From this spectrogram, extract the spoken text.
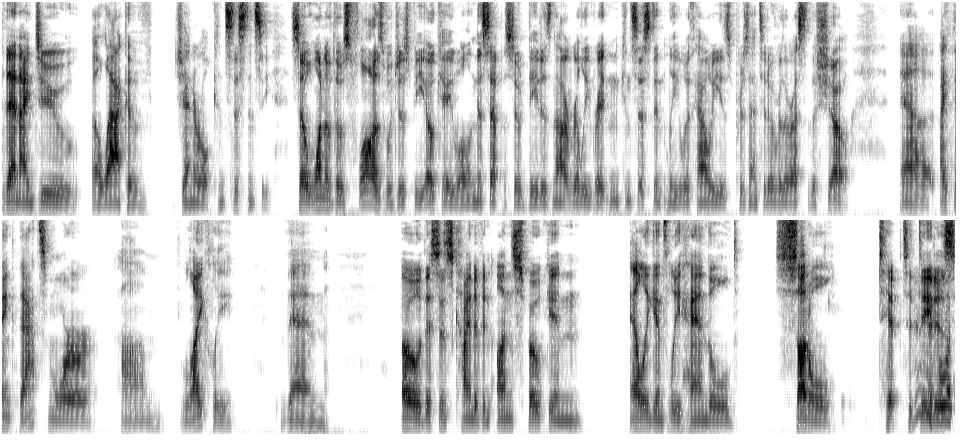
than I do a lack of general consistency. So one of those flaws would just be okay. Well, in this episode, Data's not really written consistently with how he is presented over the rest of the show. Uh, I think that's more um, likely than oh, this is kind of an unspoken, elegantly handled, subtle tip to Data's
